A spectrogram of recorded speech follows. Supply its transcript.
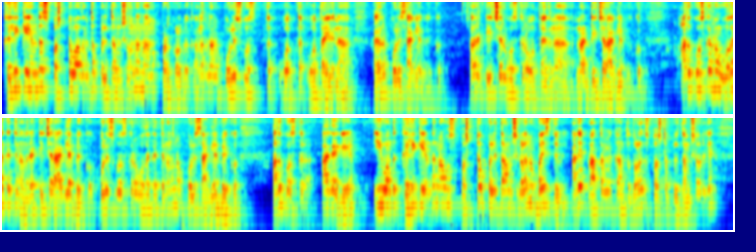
ಕಲಿಕೆಯಿಂದ ಸ್ಪಷ್ಟವಾದಂಥ ಫಲಿತಾಂಶವನ್ನು ನಾನು ಪಡ್ಕೊಳ್ಬೇಕು. ಅಂದರೆ ನಾನು ಪೊಲೀಸ್ಗೋಸ್ಕರ ಓದ್ತಾ ಓದ್ತಾ ಇದ್ದೀನ? ಹಾಗಾದರೆ ಪೊಲೀಸ್ ಆಗಲೇಬೇಕು. ಆದ್ರೆ ಟೀಚರ್ಗೋಸ್ಕರ ಓದ್ತಾ ಇದ್ದೀನ? ನಾನು ಟೀಚರ್ ಆಗಲೇಬೇಕು. ಅದಕ್ಕೋಸ್ಕರ ನಾವು ಓದಕತ್ತೀನಿ ಅಂದರೆ ಟೀಚರ್ ಆಗಲೇಬೇಕು, ಪೊಲೀಸ್ಗೋಸ್ಕರ ಓದಕತ್ತೀನಿ ಅಂದ್ರೆ ನಾವು ಪೊಲೀಸ್ ಆಗಲೇಬೇಕು. ಅದಕ್ಕೋಸ್ಕರ, ಹಾಗಾಗಿ ಈ ಒಂದು ಕಲಿಕೆಯಿಂದ ನಾವು ಸ್ಪಷ್ಟ ಫಲಿತಾಂಶಗಳನ್ನು ಬಯಸ್ತೀವಿ. ಅದೇ ಪ್ರಾಥಮಿಕ ಹಂತದೊಳಗೆ ಸ್ಪಷ್ಟ ಫಲಿತಾಂಶ ಅವರಿಗೆ,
